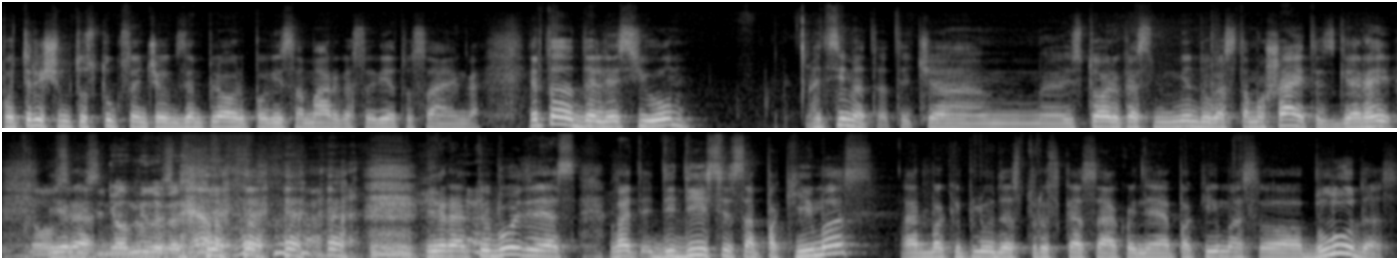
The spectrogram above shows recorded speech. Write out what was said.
po 300 tūkstančių egzempliorių po visą margą Sovietų sąjungą. Ir tada dalis jų atsimeta. Tai čia mm, istorikas Mindugas Tamušaitis gerai yra, yra apibūdinęs, vad, didysis apakimas, arba kaip liūdas truska sako, ne apakimas, o blūdas.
